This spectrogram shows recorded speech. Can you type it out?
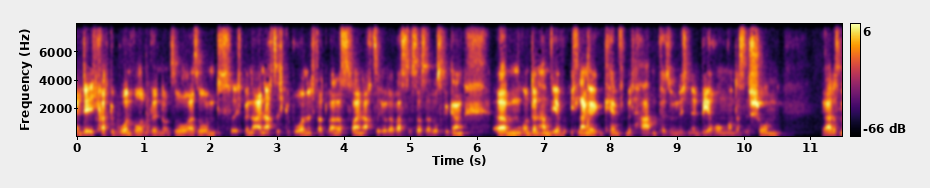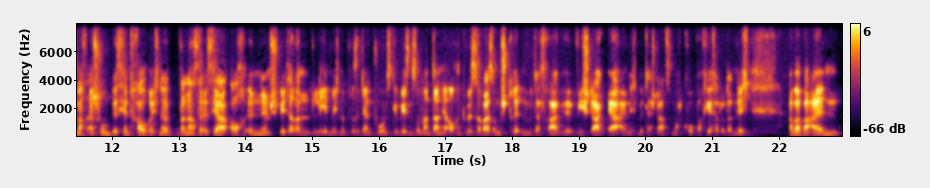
in der ich gerade geboren worden bin und so. Also und ich bin 81 geboren, ich war das 82 oder was ist das da losgegangen. Ähm, und dann haben wir wirklich lange gekämpft mit harten persönlichen Entbehrungen und das ist schon, ja, das macht einen schon ein bisschen traurig. Ne? Valenza ist ja auch in dem späteren Leben nicht nur Präsident Polens gewesen, sondern dann ja auch in gewisser Weise umstritten mit der Frage, wie stark er eigentlich mit der Staatsmacht kooperiert hat oder nicht. Aber bei allen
